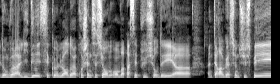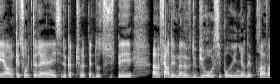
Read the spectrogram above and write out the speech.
Donc voilà, l'idée c'est que lors de la prochaine session, on va passer plus sur des euh, interrogations de suspects, enquête sur le terrain, essayer de capturer peut-être d'autres suspects, euh, faire des manœuvres de bureau aussi pour réunir des preuves.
